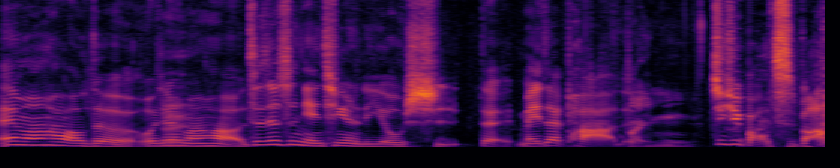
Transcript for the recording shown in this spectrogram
哎，蛮好的，我觉得对蛮好，这就是年轻人的优势，对，没在怕的，白目，继续保持吧。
